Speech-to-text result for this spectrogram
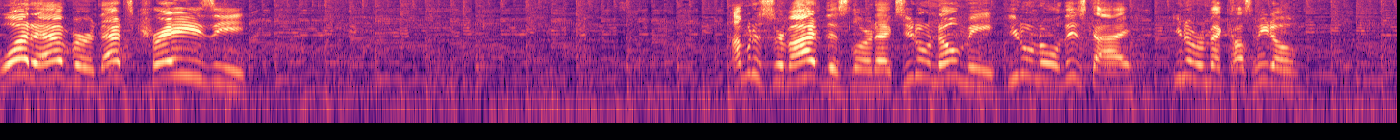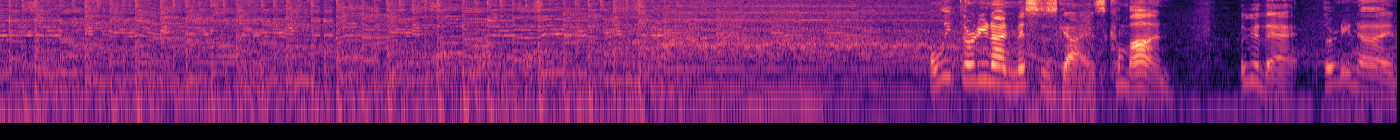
Whatever, that's crazy. I'm gonna survive this, Lord X. You don't know me. You don't know this guy. You never met Cosmitto. Only 39 misses, guys. Come on. Look at that. 39.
